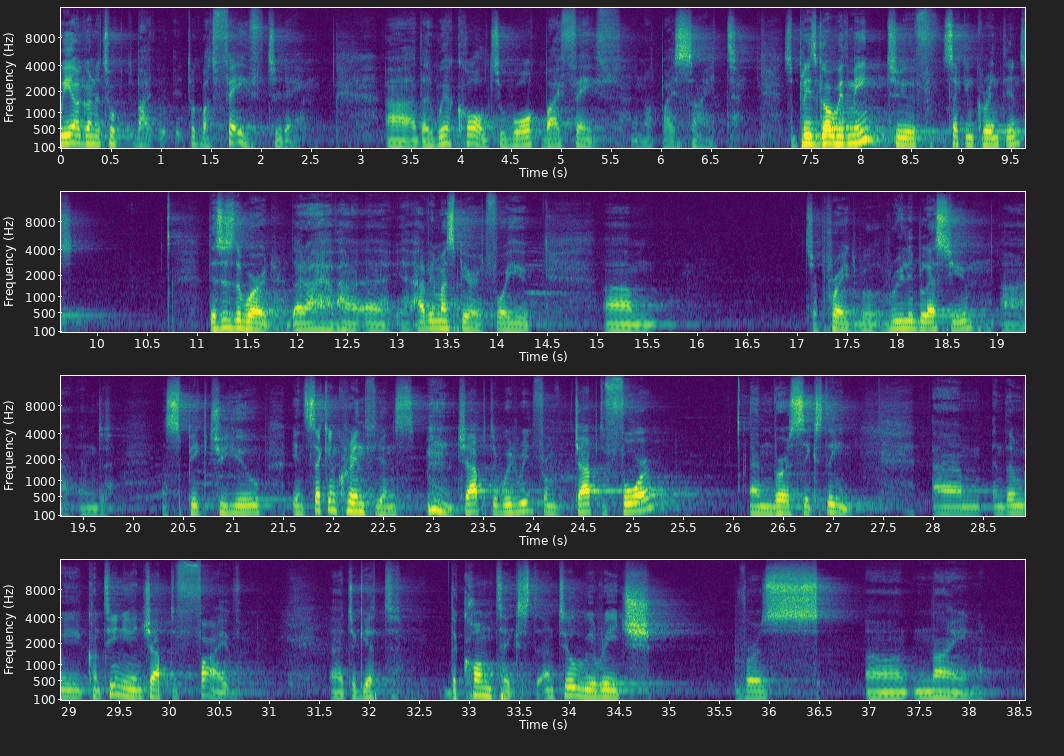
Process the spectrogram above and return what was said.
We are going to talk about, talk about faith today. Uh, that we are called to walk by faith and not by sight. So please go with me to Second Corinthians. This is the word that I have, uh, have in my spirit for you. Um, so pray it will really bless you uh, and speak to you. In Second Corinthians chapter, we read from chapter 4 and verse 16. Um, and then we continue in chapter 5 uh, to get the context until we reach verse uh, 9,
